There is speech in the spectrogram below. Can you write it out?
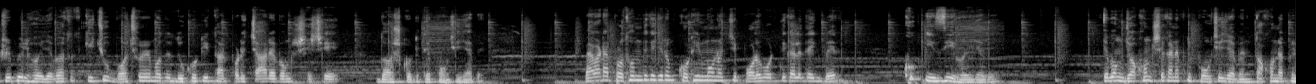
ট্রিপল হয়ে যাবে। অর্থাৎ কিছু বছরের মধ্যে দু কোটি, তারপরে চার এবং শেষে দশ কোটিতে পৌঁছে যাবে। ব্যাপারটা প্রথম দিকে যেরকম কঠিন মনে হচ্ছে, পরবর্তীকালে দেখবেন খুব ইজি হয়ে যাবে। এবং যখন সেখানে আপনি পৌঁছে যাবেন, তখন আপনি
